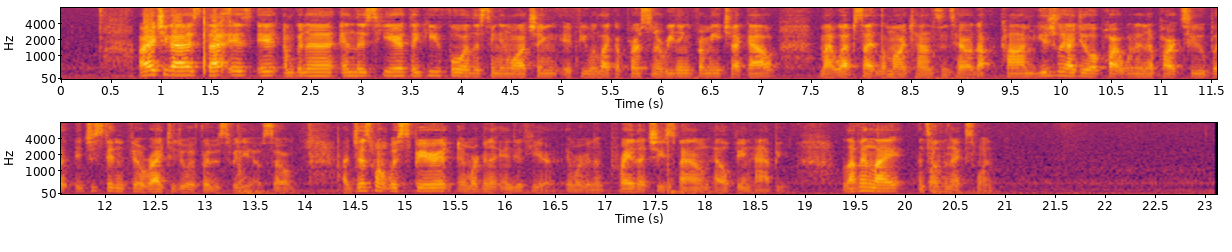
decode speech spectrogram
All right, you guys, that is it. I'm going to end this here. Thank you for listening and watching. If you would like a personal reading from me, check out my website, lamartownsendtarot.com. Usually I do a part one and a part two, but it just didn't feel right to do it for this video. So I just went with spirit, and we're going to end it here. And we're going to pray that she's found healthy and happy. Love and light. Until the next one.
